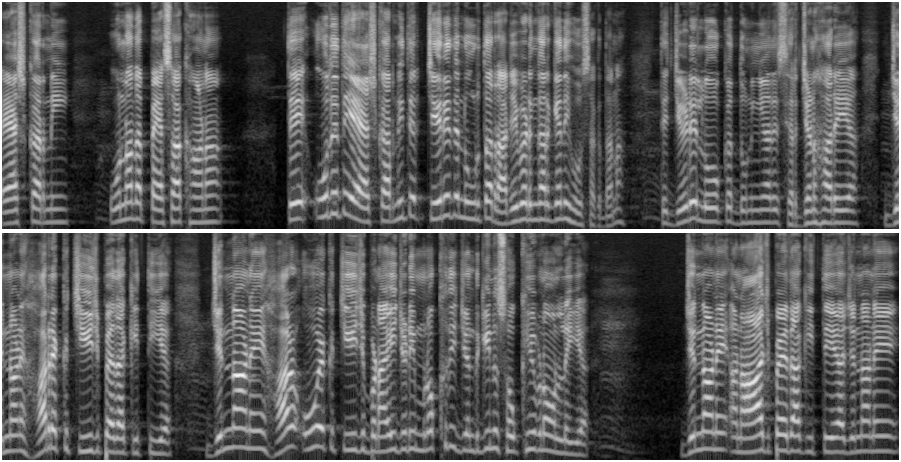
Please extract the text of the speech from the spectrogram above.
ਐਸ਼ ਕਰਨੀ, ਉਹਨਾਂ ਦਾ ਪੈਸਾ ਖਾਣਾ, ਤੇ ਉਹਦੇ ਤੇ ਐਸ਼ ਕਰਨੀ, ਤੇ ਚਿਹਰੇ ਤੇ ਨੂਰ ਤਾਂ ਰਾਜੇ ਵੜਿੰਗ ਵਰਗਿਆਂ ਦੇ ਹੋ ਸਕਦਾ ਨਾ। ਤੇ ਜਿਹੜੇ ਲੋਕ ਦੁਨੀਆ ਦੇ ਸਿਰਜਣਹਾਰੇ ਆ, ਜਿਨ੍ਹਾਂ ਨੇ ਹਰ ਇੱਕ ਚੀਜ਼ ਪੈਦਾ ਕੀਤੀ ਆ, ਜਿਨ੍ਹਾਂ ਨੇ ਹਰ ਉਹ ਇੱਕ ਚੀਜ਼ ਬਣਾਈ ਜਿਹੜੀ ਮਨੁੱਖ ਦੀ ਜ਼ਿੰਦਗੀ ਨੂੰ ਸੌਖੀ ਬਣਾਉਣ ਲਈ ਆ ਜਿਨ੍ਹਾਂ ਨੇ ਅਨਾਜ ਪੈਦਾ ਕੀਤੇ ਆ, ਜਿਨ੍ਹਾਂ ਨੇ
